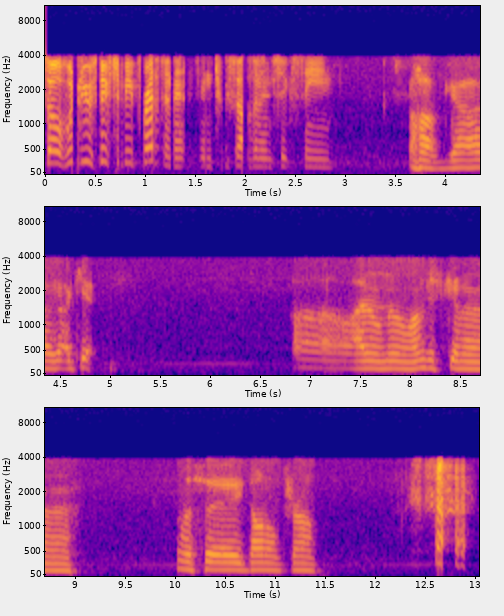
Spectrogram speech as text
So, who do you think should be president in 2016? Oh God, I can't. Oh, I don't know. I'm just gonna. I'm gonna say Donald Trump,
